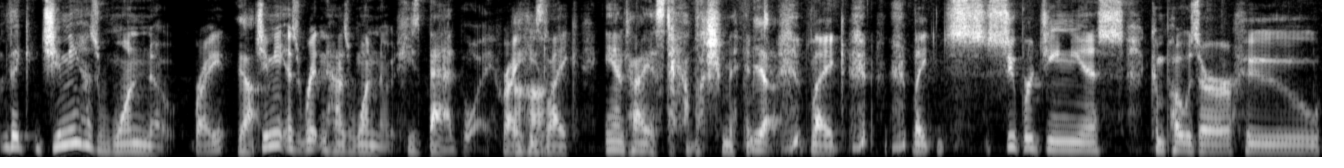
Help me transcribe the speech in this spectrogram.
like Jimmy has one note, right? Yeah. Jimmy, as written, has one note. He's bad boy, right? He's like anti-establishment. Yeah. like, like super genius composer who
